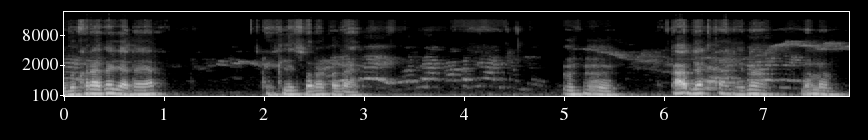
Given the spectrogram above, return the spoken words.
बुखार आ गया ज़्यादा यार? इसलिए सोना पड़ रहा है हम्म, ताप जास्त आली ना म्हणून.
